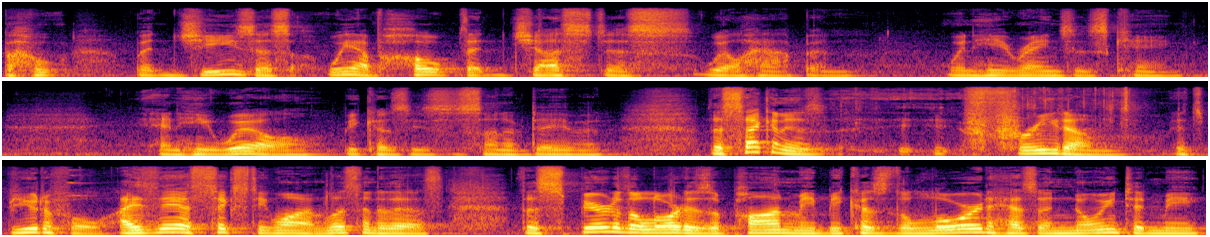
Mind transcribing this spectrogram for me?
But but Jesus, we have hope that justice will happen when he reigns as king. And he will because he's the son of David. The second is freedom. It's beautiful. Isaiah 61, listen to this. The Spirit of the Lord is upon me because the Lord has anointed me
